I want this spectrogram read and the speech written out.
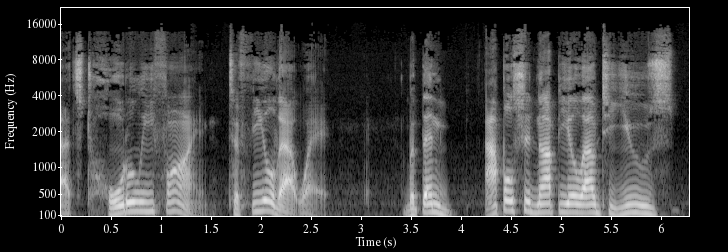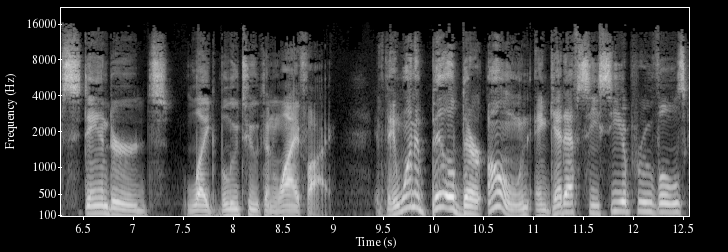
That's totally fine to feel that way. But then Apple should not be allowed to use standards like Bluetooth and Wi Fi. If they want to build their own and get FCC approvals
